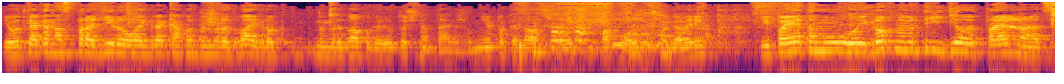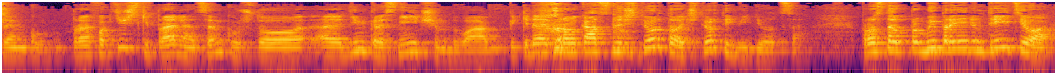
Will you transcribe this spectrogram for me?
И вот как она спародировала игрока под номером два, игрок номер два поговорил точно так же. Мне показалось, что очень похоже поговорил. И поэтому игрок номер три делает правильную оценку. Фактически правильную оценку, что один краснее, чем два. Кидает провокацию на четвертого, а четвертый ведется. Просто мы проверим третьего,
